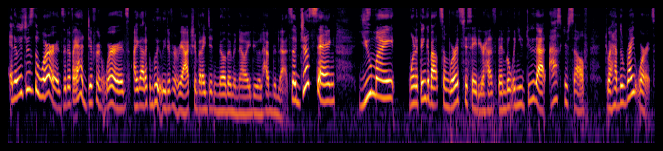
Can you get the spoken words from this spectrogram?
And it was just the words. And if I had different words, I got a completely different reaction, but I didn't know them and now I do, alhamdulillah. So just saying you might want to think about some words to say to your husband, but when you do that, ask yourself, do I have the right words?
